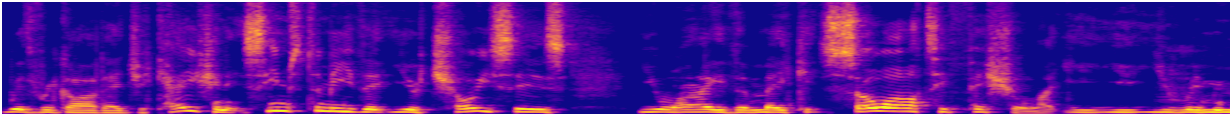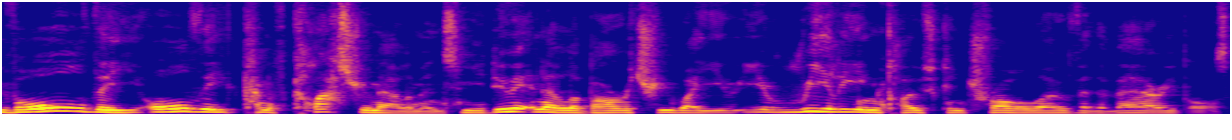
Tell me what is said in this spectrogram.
with regard to education it seems to me that your choice is you either make it so artificial like you, you, you remove all the all the kind of classroom elements and you do it in a laboratory where you, you're really in close control over the variables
